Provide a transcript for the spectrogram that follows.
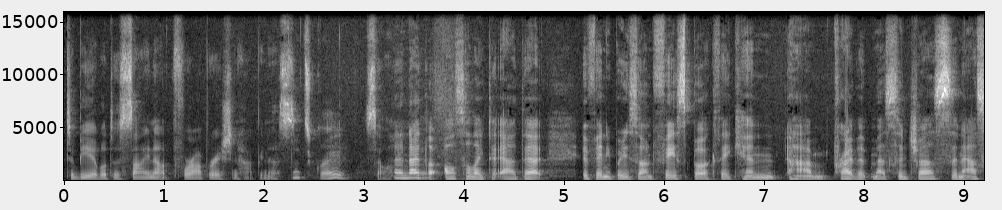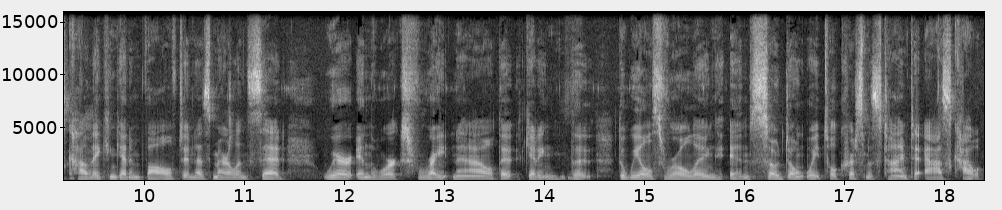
to be able to sign up for Operation Happiness. That's great. So, and I'd also like to add that if anybody's on Facebook, they can um, private message us and ask okay. how they can get involved. And as Marilyn said, we're in the works right now, that getting the the wheels rolling. And so, don't wait till Christmas time to ask how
